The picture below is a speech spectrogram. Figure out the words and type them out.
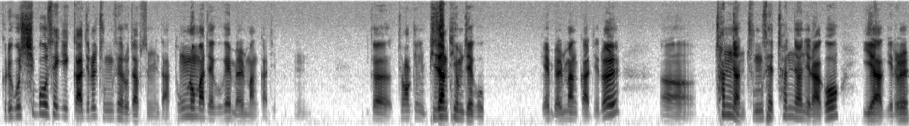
그리고 15세기까지를 중세로 잡습니다. 동로마 제국의 멸망까지. 음. 그러니까 정확히는 비잔티움 제국 의 멸망까지를 어, 천년 중세 천년이라고 이야기를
